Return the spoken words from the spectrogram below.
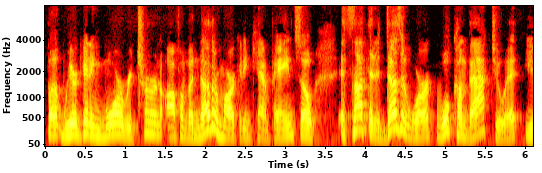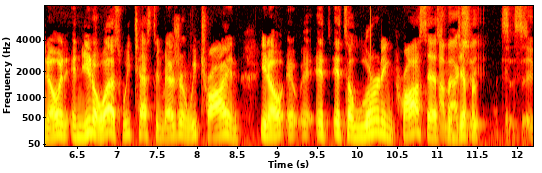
but we are getting more return off of another marketing campaign. So it's not that it doesn't work. We'll come back to it, you know, and, and you know us, we test and measure and we try and, you know, it, it, it's a learning process I'm for actually, different. So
